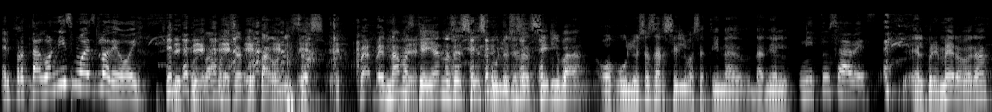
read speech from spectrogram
El protagonismo es lo de hoy. Pues vamos a ser protagonistas. Nada más que ya no sé si es Julio César Silva o Julio César Silva Cetina Daniel. Ni tú sabes. El primero, ¿verdad?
